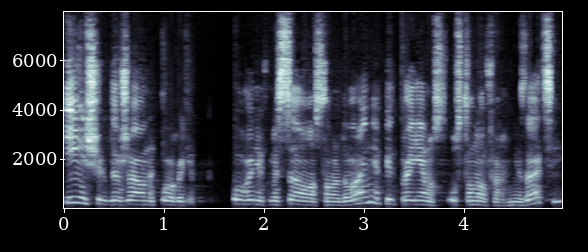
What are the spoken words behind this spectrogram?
інших державних органів, органів місцевого самоврядування, підприємств, установ організацій,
